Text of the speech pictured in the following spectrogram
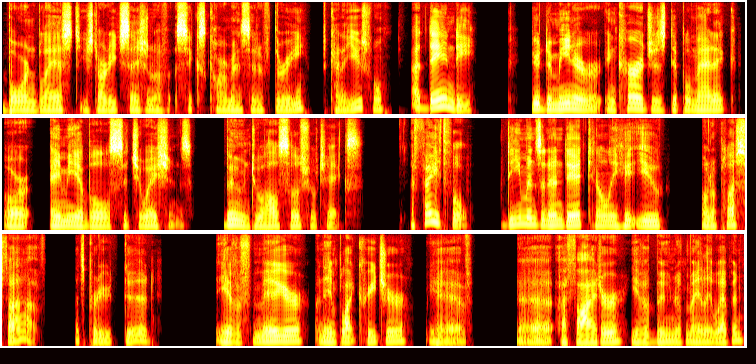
born blessed. You start each session with six karma instead of three. It's kind of useful. A dandy. Your demeanor encourages diplomatic or amiable situations. Boon to all social checks. A faithful. Demons and undead can only hit you on a plus five. That's pretty good. You have a familiar, an imp-like creature. You have uh, a fighter. You have a boon of melee weapon.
